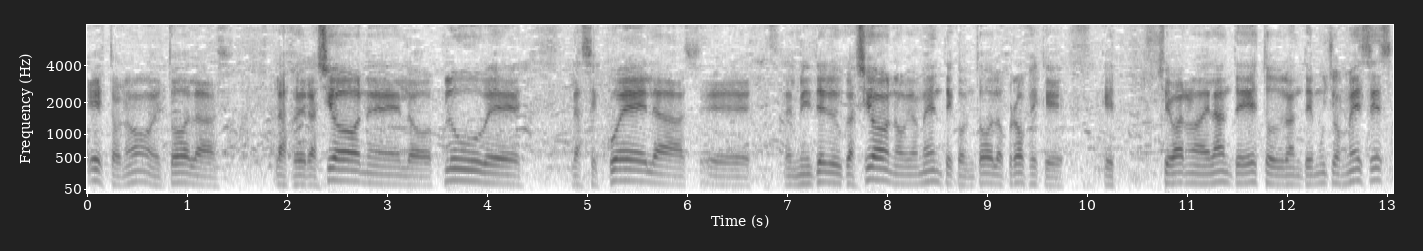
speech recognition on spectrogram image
esto, ¿no? Todas las, federaciones, los clubes, las escuelas, el Ministerio de Educación, obviamente, con todos los profes que, que llevaron adelante esto durante muchos meses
